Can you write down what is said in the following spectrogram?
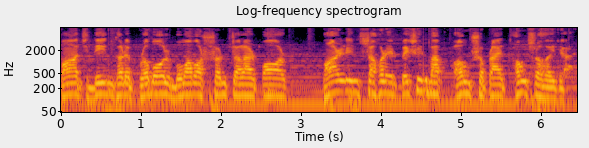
পাঁচ দিন ধরে প্রবল বোমাবর্ষণ চলার পর বার্লিন শহরের বেশিরভাগ অংশ প্রায় ধ্বংস হয়ে যায়।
